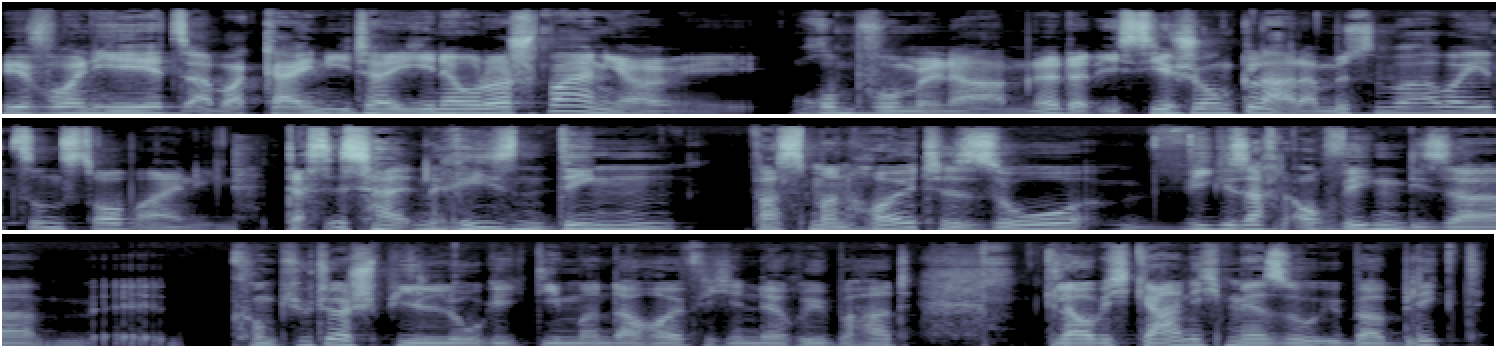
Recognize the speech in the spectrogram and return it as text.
wir wollen hier jetzt aber keinen Italiener oder Spanier rumfummeln haben, ne? Das ist hier schon klar, da müssen wir aber jetzt uns drauf einigen. Das ist halt ein Riesending, was man heute so, wie gesagt, auch wegen dieser äh, Computerspiellogik, die man da häufig in der Rübe hat, glaube ich, gar nicht mehr so überblickt.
